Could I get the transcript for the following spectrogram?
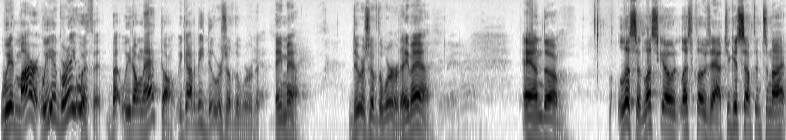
We admire it. We agree with it, but we don't act on it. We got to be doers of the word. Amen. Doers of the word. Amen. And um, listen, let's go. Let's close out. You get something tonight?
